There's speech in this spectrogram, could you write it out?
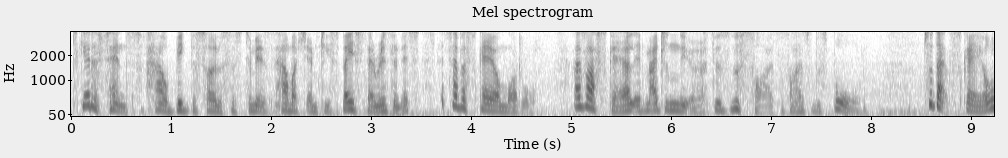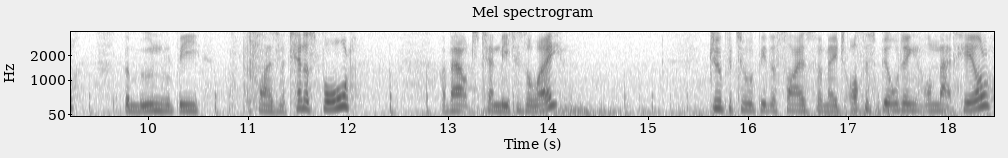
To get a sense of how big the solar system is and how much empty space there is in it, let's have a scale model. As our scale, imagine the Earth is the size, the size of this ball. To that scale, the moon would be the size of a tennis ball, about 10 metres away. Jupiter would be the size of a major office building on that hill.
